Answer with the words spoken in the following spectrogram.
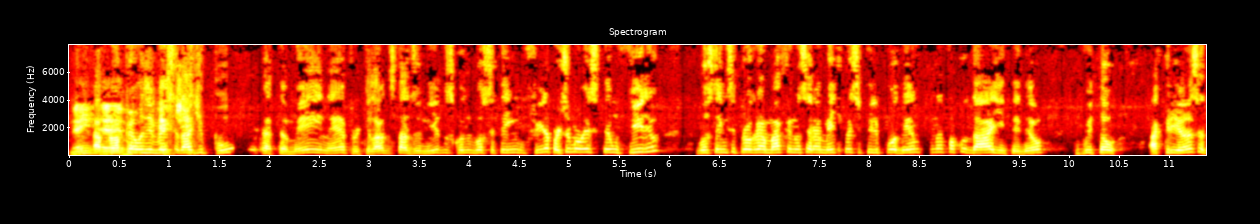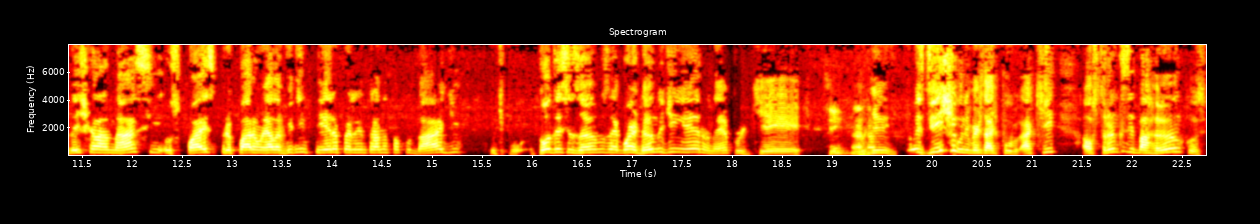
Né? A é, própria universidade investir. pública também, né? Porque lá nos Estados Unidos, quando você tem um filho, a partir do momento que você tem um filho, você tem que se programar financeiramente para esse filho poder entrar na faculdade, entendeu? Tipo, então, a criança, desde que ela nasce, os pais preparam ela a vida inteira para ela entrar na faculdade. E, tipo, todos esses anos é guardando dinheiro, né? Porque Sim, Porque não existe universidade pública. Aqui, aos trancos e barrancos,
